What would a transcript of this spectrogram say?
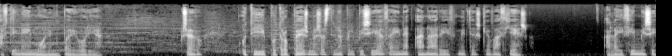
Αυτή είναι η μόνη μου παρηγοριά. Ξέρω ότι οι υποτροπές μέσα στην απελπισία θα είναι αναρρύθμιτες και βαθιές. Αλλά η θύμηση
